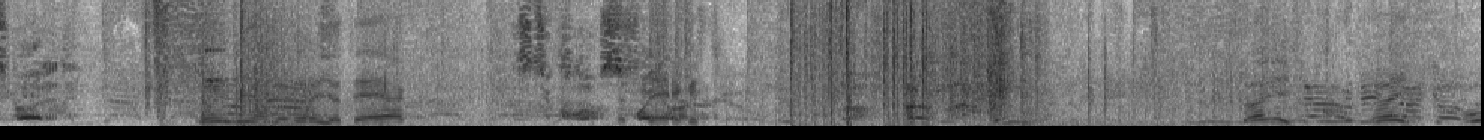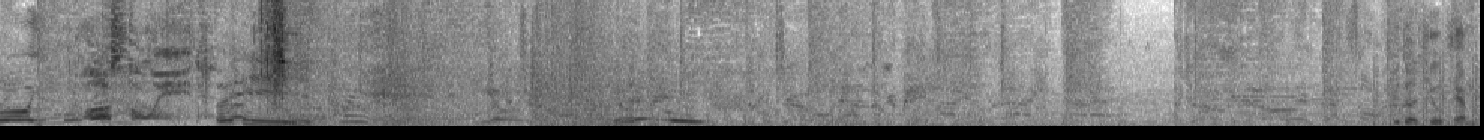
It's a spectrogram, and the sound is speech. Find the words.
spotted. เฮ้ยไม่เอาเลยเฮ้ยอย่าแตก It's too close. อย่า Fight แตก harder. เฮ้ย เฮ้ย โอ้ย lost the lead. เฮ้ยพี่โดนคิวแคมป์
